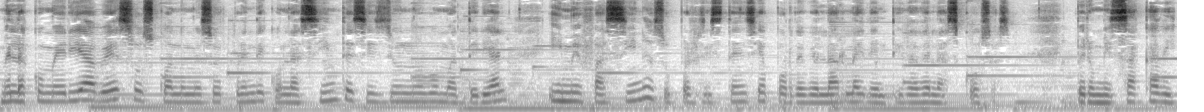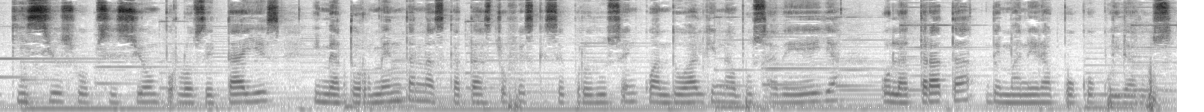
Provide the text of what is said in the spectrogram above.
Me la comería a besos cuando me sorprende con la síntesis de un nuevo material y me fascina su persistencia por develar la identidad de las cosas, pero me saca de quicio su obsesión por los detalles y me atormentan las catástrofes que se producen cuando alguien abusa de ella o la trata de manera poco cuidadosa.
